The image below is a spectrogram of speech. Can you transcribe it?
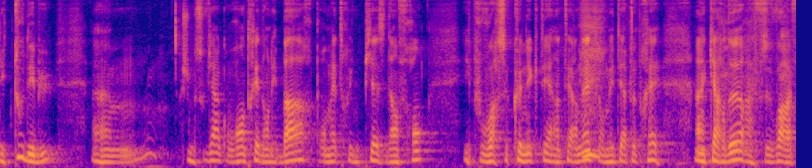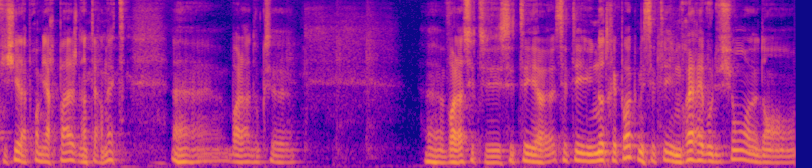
les tout débuts. Je me souviens qu'on rentrait dans les bars pour mettre une pièce d'un franc et pouvoir se connecter à Internet. On mettait à peu près un quart d'heure à se voir afficher la première page d'Internet. Euh, voilà, donc euh, euh, voilà, c'était euh, une autre époque, mais c'était une vraie révolution dans,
